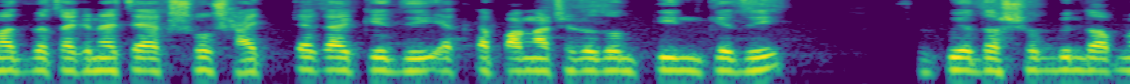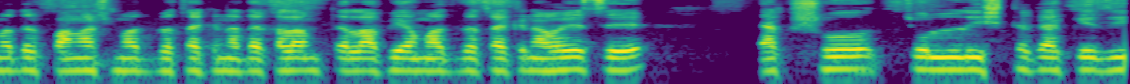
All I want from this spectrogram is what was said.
মাছ বেচা কেনা হয়েছে একশো ষাট টাকা কেজি, একটা পাঙাশের ওজন তিন কেজি। সুপ্রিয় দর্শকবৃন্দ, আপনাদের পাঙাশ মাছ বেচা কেনা দেখালাম। তেলাপিয়া মাছ বেচা কেনা হয়েছে একশো চল্লিশ টাকা কেজি,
